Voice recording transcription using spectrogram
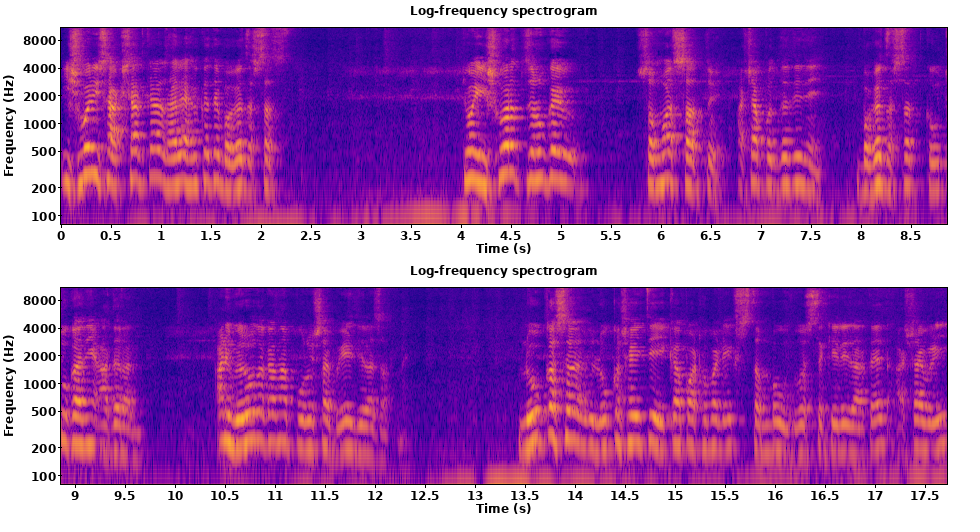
ईश्वरी साक्षात्कार झाल्यासारखं ते बघत असतात. किंवा ईश्वरच जणू काही संवाद साधतोय अशा पद्धतीने बघत असतात कौतुकाने आदराने. आणि विरोधकांना पुरेसा वेळ दिला जात नाही. लोकस लोकशाहीचे एका पाठोपाठ एक स्तंभ उद्ध्वस्त केले जात आहेत. अशावेळी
